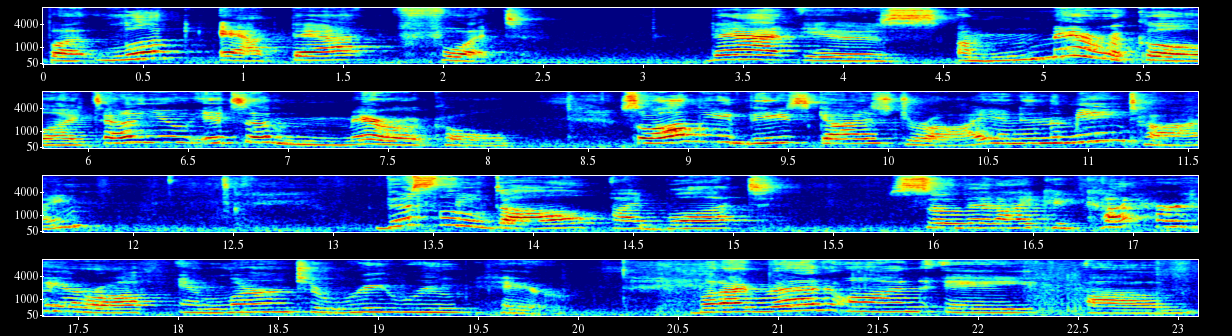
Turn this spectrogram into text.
But look at that foot. That is a miracle, I tell you, it's a miracle. So I'll leave these guys dry, and in the meantime, this little doll I bought so that I could cut her hair off and learn to reroot hair. But I read on a um,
